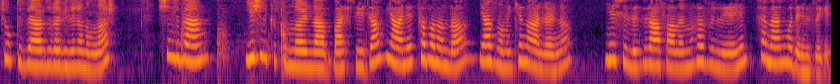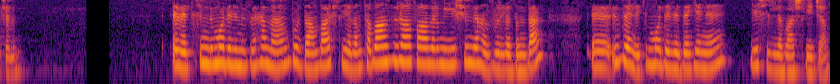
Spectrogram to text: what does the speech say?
çok güzel durabilir hanımlar. Şimdi ben yeşil kısımlarına başlayacağım. Yani tabanında yazmamın kenarlarına yeşille zürafalarımı hazırlayayım. Hemen modelimize geçelim. Evet şimdi modelimizi hemen buradan başlayalım. Taban zürafalarımı yeşille hazırladım ben. Ee, üzerindeki modeli de gene yeşille başlayacağım.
